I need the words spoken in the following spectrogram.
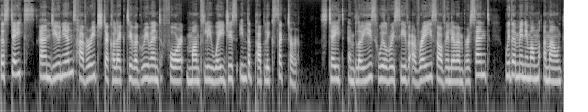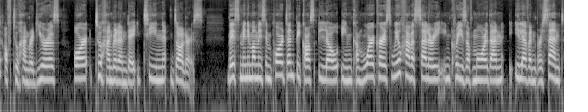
The states and unions have reached a collective agreement for monthly wages in the public sector. State employees will receive a raise of 11% with a minimum amount of 200 euros or $218. This minimum is important because low income workers will have a salary increase of more than 11%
